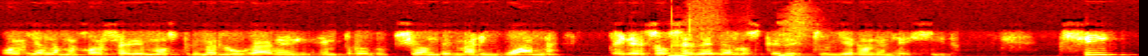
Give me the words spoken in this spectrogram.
Hoy a lo mejor seremos primer lugar en, producción de marihuana. Pero eso se debe a los que destruyeron el ejido. Sí,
